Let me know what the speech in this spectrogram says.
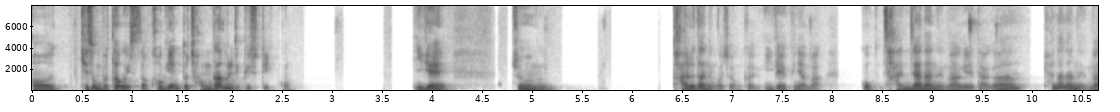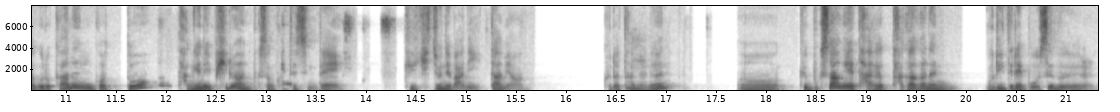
어, 계속 못 하고 있어. 거기엔 또 정감을 느낄 수도 있고. 이게 좀 다르다는 거죠. 그러니까 이게 그냥 막 꼭 잔잔한 음악에다가 편안한 음악으로 까는 것도 당연히 필요한 묵상 콘텐츠인데 그게 기존에 많이 있다면 그렇다면은 어, 그 묵상에 다, 다가가는 우리들의 모습을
